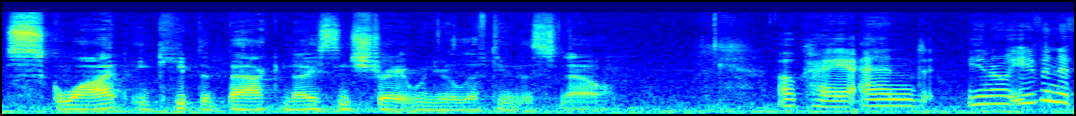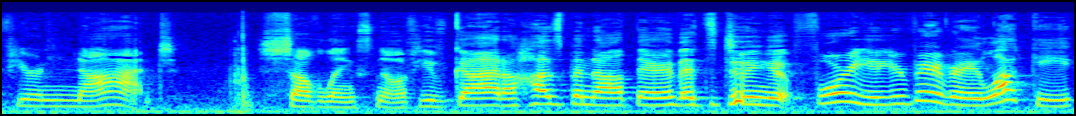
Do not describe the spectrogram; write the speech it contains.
squat, and keep the back nice and straight when you're lifting the snow. Okay, and you know even if you're not shoveling snow. If you've got a husband out there that's doing it for you, you're very, very lucky.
